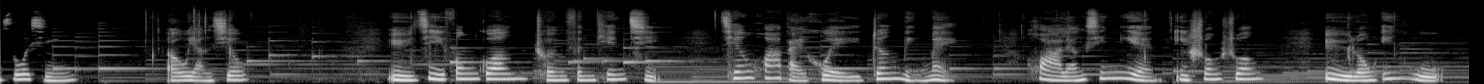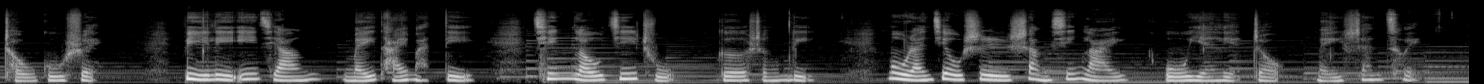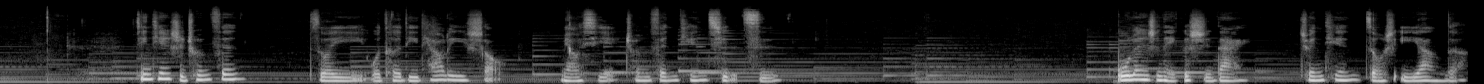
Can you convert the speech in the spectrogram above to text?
梭行，欧阳修。雨霁风光，春分天气，千花百卉争明媚。画梁新燕一双双，玉龙鹦鹉愁孤睡。碧立依墙，梅苔满地，青楼鸡楚歌声立。蓦然旧事上心来，无言敛皱眉山翠。今天是春分，所以我特地挑了一首描写春分天气的词。无论是哪个时代，春天总是一样的，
